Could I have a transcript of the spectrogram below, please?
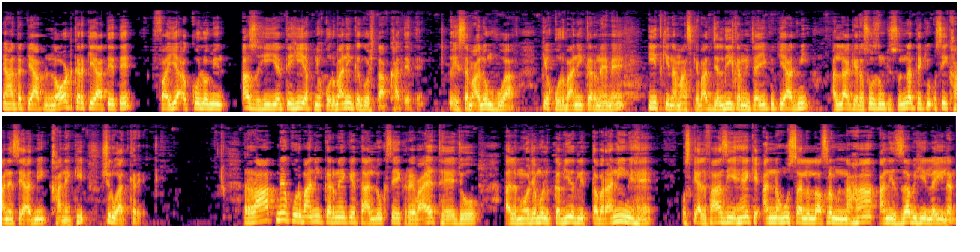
یہاں تک کہ آپ لوٹ کر کے آتے تھے۔ فَيَأْكُلُ مِنْ أَزْهِيَتِهِ اپنی قربانی کے گوشت آپ کھاتے تھے۔ تو اس سے معلوم ہوا کہ قربانی کرنے میں عید کی نماز کے بعد جلدی کرنی چاہیے، کیونکہ آدمی اللہ کے رسول کی سنت ہے کہ اسی کھانے سے آدمی کھانے کی شروعات کرے۔ رات میں قربانی کرنے کے تعلق سے ایک روایت ہے جو الموجم القبیر لطبرانی میں ہے۔ اس کے الفاظ یہ ہیں کہ انہو صلی اللہ علیہ وسلم نہا ان ذبح لیلن۔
